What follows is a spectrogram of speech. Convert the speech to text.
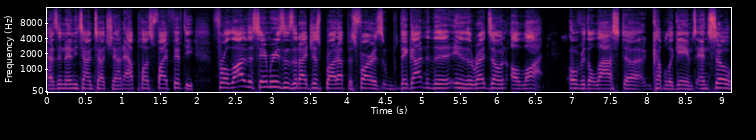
as an anytime touchdown at plus 550 for a lot of the same reasons that I just brought up as far as they got into the into the red zone a lot over the last uh, couple of games. And so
